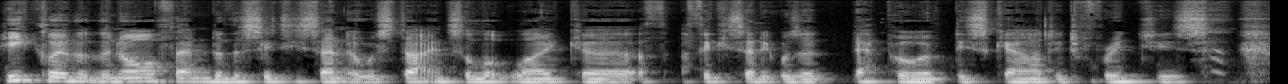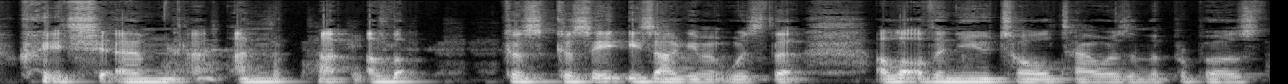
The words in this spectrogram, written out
he claimed that the north end of the city centre was starting to look like, uh, I think he said it was a depot of discarded fridges, which, um, and a lot because because his argument was that a lot of the new tall towers and the proposed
